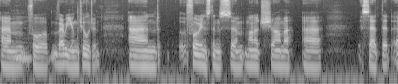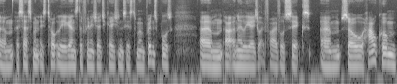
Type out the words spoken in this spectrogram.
um, mm. for very young children. And for instance, um, Manoj Sharma uh, said that um, assessment is totally against the Finnish education system and principles um, at an early age, like five or six. Um, so, how come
